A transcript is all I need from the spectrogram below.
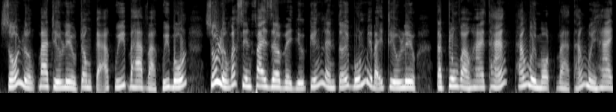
số lượng 3 triệu liều trong cả quý 3 và quý 4. Số lượng vaccine Pfizer về dự kiến lên tới 47 triệu liều, tập trung vào 2 tháng, tháng 11 và tháng 12.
